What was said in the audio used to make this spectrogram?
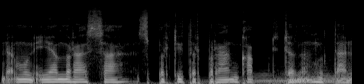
Namun ia merasa seperti terperangkap di dalam hutan.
